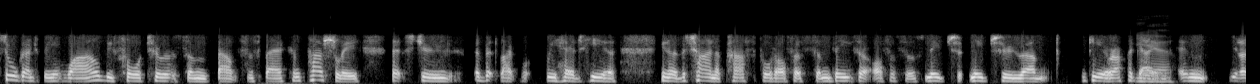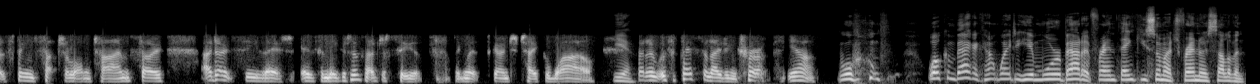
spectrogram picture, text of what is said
still going to be a while before tourism bounces back, and partially that's due a bit like what we had here. You know, the China Passport Office and visa offices need to need to um, gear up again, yeah. and you know, it's been such a long time. So I don't see that as a negative. I just see it's something that's going to take a while. Yeah. But it was a fascinating trip. Yeah. Well, welcome back. I can't wait to hear more about it, Fran. Thank you so much, Fran O'Sullivan,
